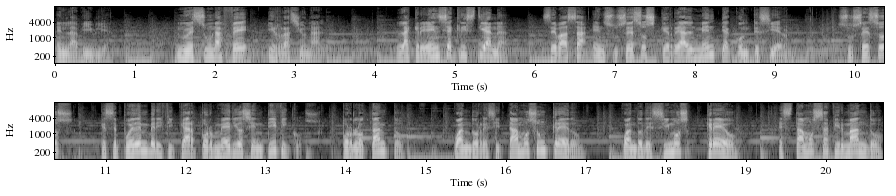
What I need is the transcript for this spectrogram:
en la Biblia. No es una fe irracional. La creencia cristiana se basa en sucesos que realmente acontecieron, sucesos que se pueden verificar por medios científicos. Por lo tanto, Cuando recitamos un credo, cuando decimos creo, estamos afirmando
